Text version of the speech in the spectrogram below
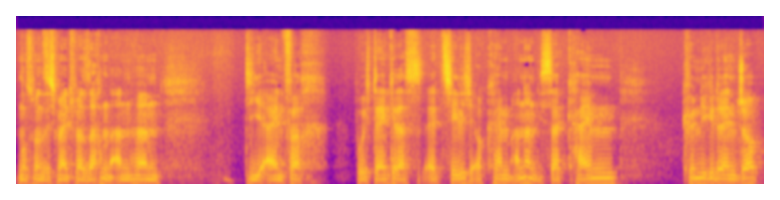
muss man sich manchmal Sachen anhören, die einfach, wo ich denke, das erzähle ich auch keinem anderen. Ich sage keinem, kündige deinen Job.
